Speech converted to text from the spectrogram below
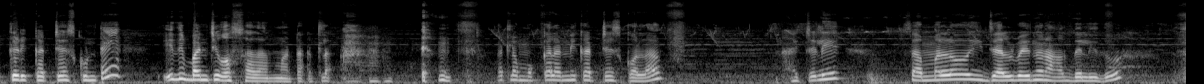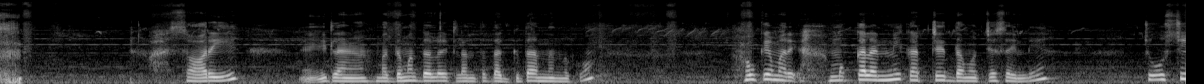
ఇక్కడికి కట్ చేసుకుంటే ఇది మంచిగా వస్తుంది అనమాట అట్లా. అట్లా మొక్కలన్నీ కట్ చేసుకోవాలా? యాక్చువల్లీ సమ్మర్లో ఈ జలుబు నాకు తెలీదు. సారీ ఇట్లా మధ్య మధ్యలో ఇట్లా అంతా తగ్గుతా అన్నందుకు ఓకే మరి మొక్కలన్నీ కట్ చేద్దాం వచ్చేసేయండి. చూసి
